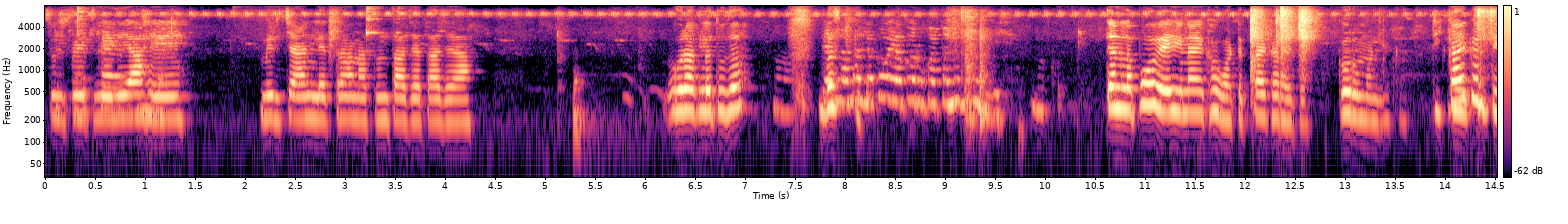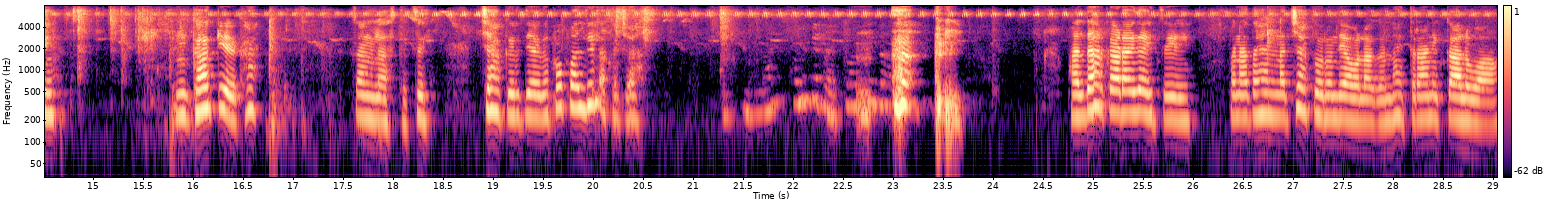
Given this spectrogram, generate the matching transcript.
चूल पेटलेली आहे मिरच्या आणल्यात रानातून ताज्या ताज्या. उरकलं तुझं? बस त्यांना पोहे ही नाही खाऊ वाटत. काय करायचं? करू म्हणले का? ती काय करते? खा केळ खा. चांगलं असतं. चल. चहा करते एकदा. पप्पाला दिला का चहा? मला धार काढायला जायचंय. पण आता ह्यांना चहा करून द्यावा लागेल. नाहीतर आणि कालवा.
